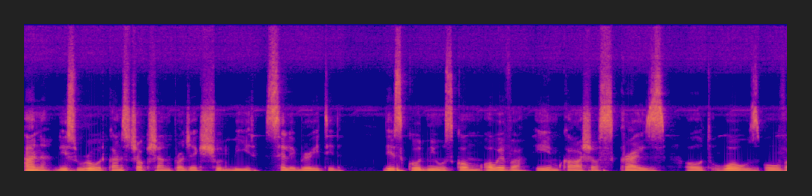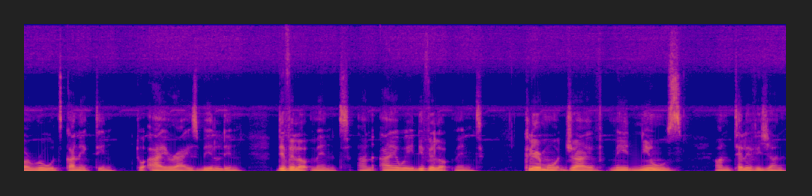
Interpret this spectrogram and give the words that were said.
and this road construction project should be celebrated. This good news come, however, aim cautious cries out woes over roads connecting to high-rise building, development and highway development. Clearmouth Drive made news on television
